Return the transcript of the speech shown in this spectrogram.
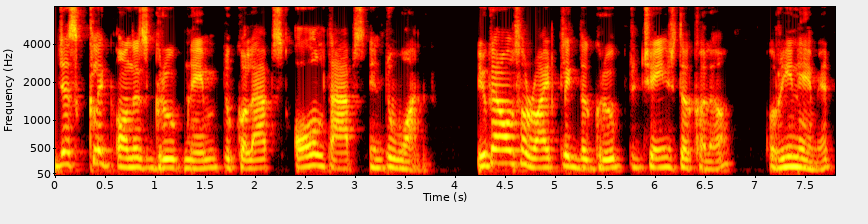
Just click on this group name to collapse all tabs into one. You can also right click the group to change the color, rename it,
